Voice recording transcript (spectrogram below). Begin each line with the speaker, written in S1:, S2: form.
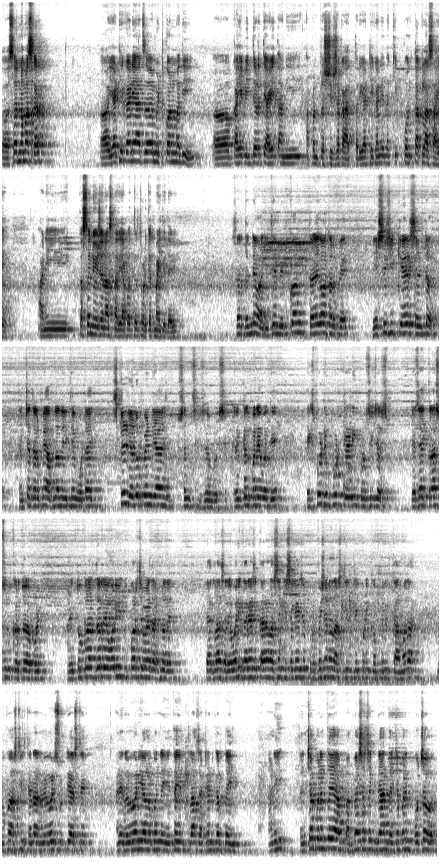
S1: Sir नमस्कार. या ठिकाणी आज मिटकॉनमध्ये काही विद्यार्थी आहेत आणि आपण प्रशिक्षक आहात. तर या ठिकाणी नक्की कोणता क्लास आहे आणि कसं नियोजन असणार याबद्दल थोडक्यात माहिती द्यावी.
S2: सर धन्यवाद. इथे मिटकॉन तळेगावतर्फे S C G care centre त्यांच्यातर्फे आपल्याला इथे मोठा एक स्किल डेव्हलपमेंट या सं संकल्पनेमध्ये एक्सपोर्ट इम्पोर्ट ट्रेडिंग प्रोसिजर्स याचा एक क्लास सुरू करतो आहे आपण. आणि तो क्लास दर रविवारी दुपारच्या वेळात असणार आहे. त्या क्लास रविवारी करायचं कारण असं की सगळे जे प्रोफेशनल असतील जे कोणी कंपनीत कामाला लोक असतील त्यांना रविवारी सुट्टी असते. आणि रविवारी या लोकांना येता येईल क्लास अटेंड करता येईल. आणि त्यांच्यापर्यंत या अभ्यासाचं ज्ञान त्यांच्यापर्यंत पोचावं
